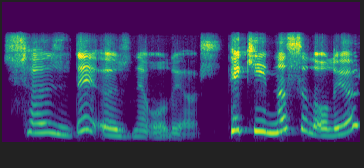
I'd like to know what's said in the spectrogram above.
sözde özne oluyor. Peki nasıl oluyor?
